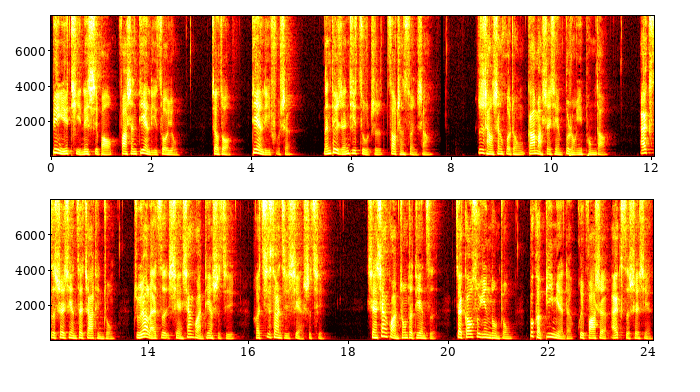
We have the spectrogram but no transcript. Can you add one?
并与体内细胞发生电离作用，叫做电离辐射，能对人体组织造成损伤。日常生活中，伽马射线不容易碰到，X 射线在家庭中主要来自显像管电视机和计算机显示器。显像管中的电子在高速运动中不可避免的会发射 X 射线，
